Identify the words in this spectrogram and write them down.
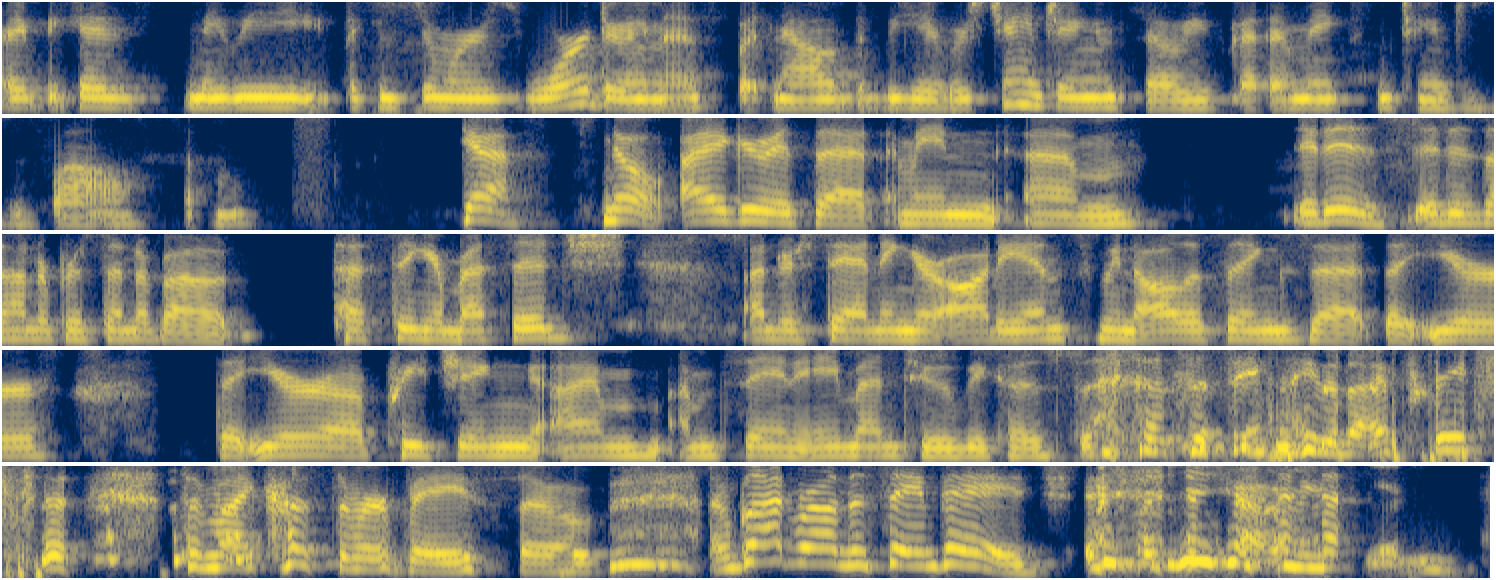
right? Because maybe the consumers were doing this, but now the behavior is changing. And so you've got to make some changes as well. So, Yeah, no, I agree with that. I mean, um, it is it is 100% about testing your message, understanding your audience. I mean, all the things that that you're that you're uh, preaching, I'm I'm saying amen to because that's the same thing that I preach to, to my customer base. So I'm glad we're on the same page. yeah, me too.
